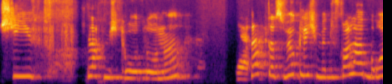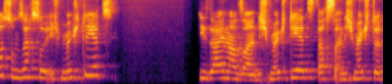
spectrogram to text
Chief. Lach mich tot, so, ne? Ja. Sag das wirklich mit voller Brust und sag so, ich möchte jetzt Designer sein, ich möchte jetzt das sein, ich möchte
